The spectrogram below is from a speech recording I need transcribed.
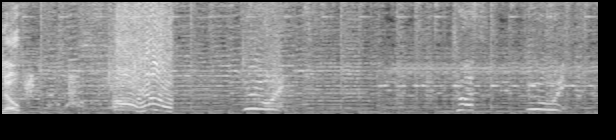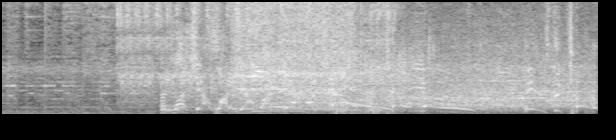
Nope. Oh, hello! Do it! Just do it! Watch out! Watch out! Watch out! Watch out! Here's the cover.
